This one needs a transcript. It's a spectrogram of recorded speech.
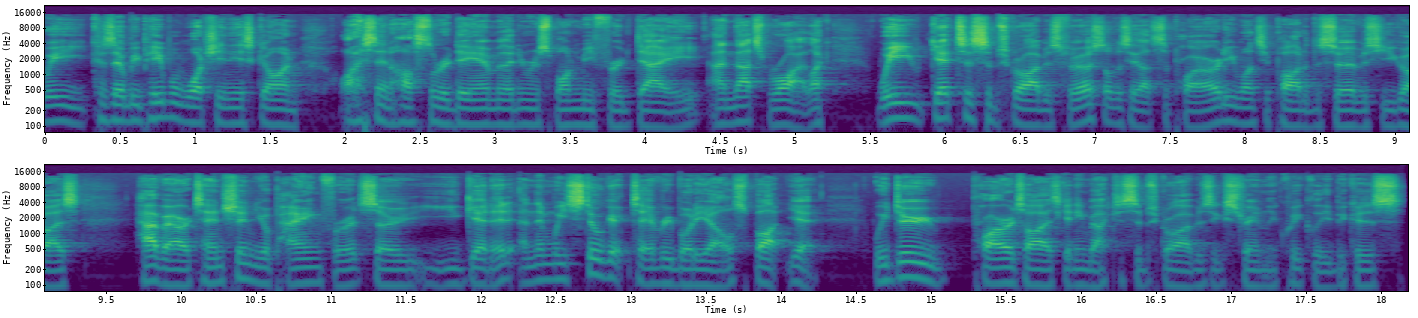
we because there'll be people watching this going, I sent Hussla a DM and they didn't respond to me for a day, and that's right. Like we get to subscribers first. Obviously, that's the priority. Once you're part of the service, you guys have our attention. You're paying for it, so you get it, and then we still get to everybody else. But yeah, we do prioritize getting back to subscribers extremely quickly because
